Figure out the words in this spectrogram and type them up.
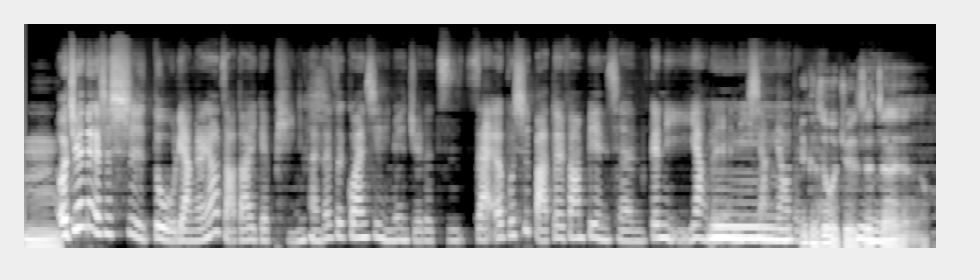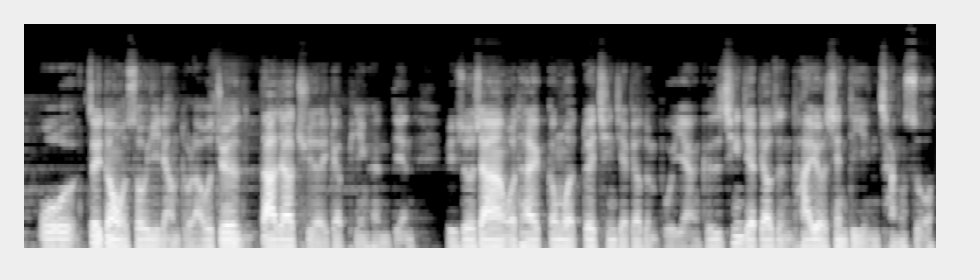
嗯，我觉得那个是适度，两个人要找到一个平衡，在这关系里面觉得自在，而不是把对方变成跟你一样的人，你想要的。哎，可是我觉得这真的，我这一段我受益良多了。我觉得大家取得一个平衡点，比如说像我太太跟我对清洁标准不一样，可是清洁标准它又有限定场所，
